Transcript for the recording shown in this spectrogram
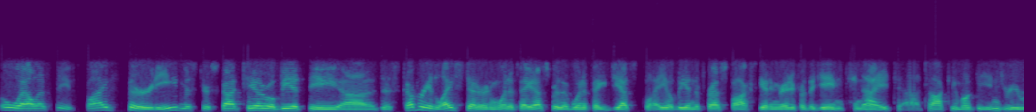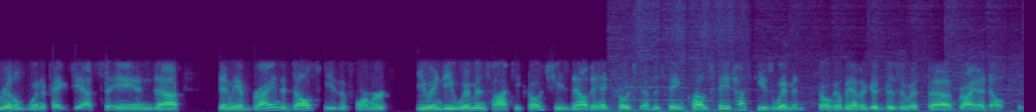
Oh, well, let's see. Five thirty. Mr. Scott Taylor will be at the uh, Discovery Life Center in Winnipeg. That's where the Winnipeg Jets play. He'll be in the press box getting ready for the game tonight, uh, talking about the injury-riddled Winnipeg Jets. And uh, then we have Brian Idalski, the former UND women's hockey coach. He's now the head coach of the St. Cloud State Huskies women. So he'll be having a good visit with uh, Brian Idalski.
